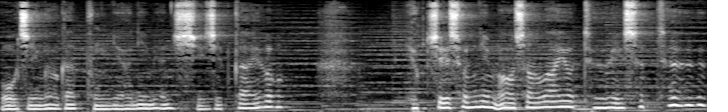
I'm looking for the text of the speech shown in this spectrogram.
오징어가 풍년이면 시집가요 육지 손님 어서 와요 트위스트.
